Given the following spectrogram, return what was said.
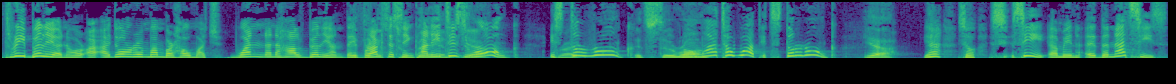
three billion or I, I don't remember how much, one and a half billion they I think it's two practicing, and it is yeah. wrong. It's Right. still wrong. It's still wrong. No matter what, it's still wrong. Yeah. Yeah. So see, I mean, uh, the Nazis.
